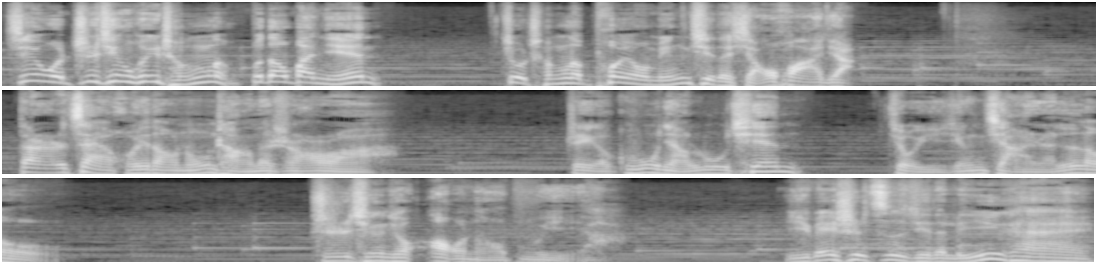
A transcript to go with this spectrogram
结果知青回城了，不到半年，就成了颇有名气的小画家。但是再回到农场的时候啊，这个姑娘陆谦就已经嫁人喽。知青就懊恼不已啊，以为是自己的离开，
